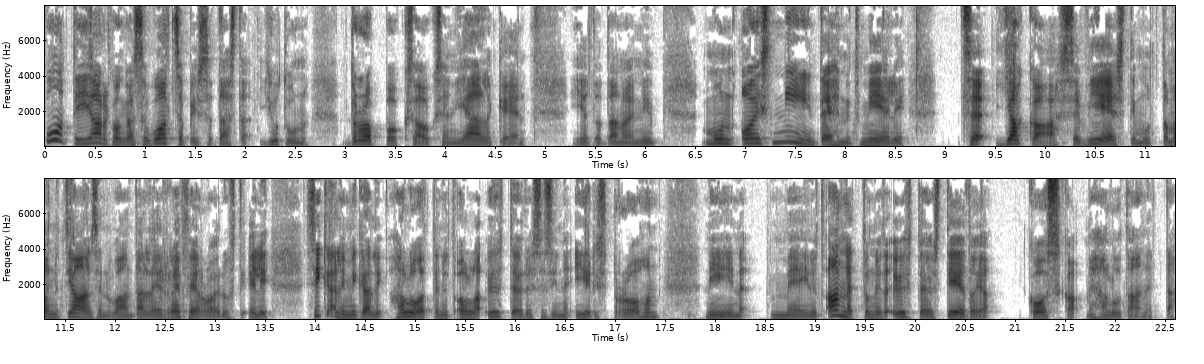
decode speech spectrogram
puhuttiin Jarkon kanssa Whatsappissa tästä jutun Dropboxauksen jälkeen. Ja tota noin, niin mun olisi niin tehnyt mieli se jakaa se viesti, mutta mä nyt jaan sen vaan tälleen referoidusti. Eli sikäli mikäli haluatte nyt olla yhteydessä sinne Iris Prohon, niin me ei nyt annettu niitä yhteystietoja koska me halutaan, että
